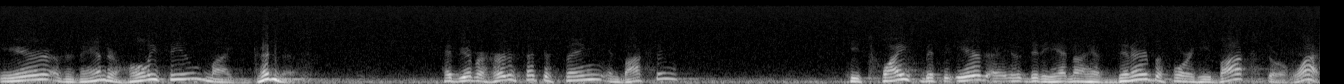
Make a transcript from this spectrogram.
ear of Evander Holyfield? My goodness. Have you ever heard of such a thing in boxing? He twice bit the ear. Uh, did he not have dinner before he boxed or what?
